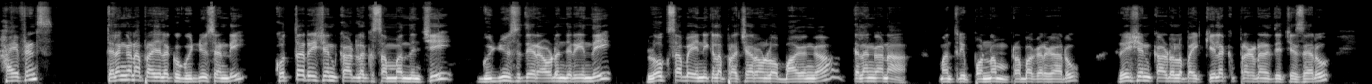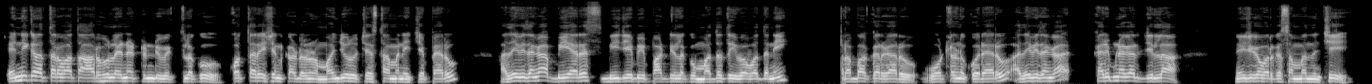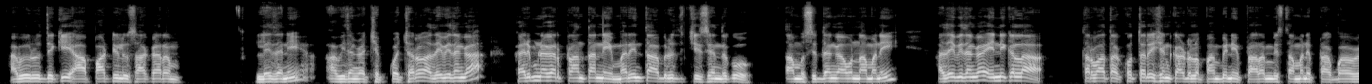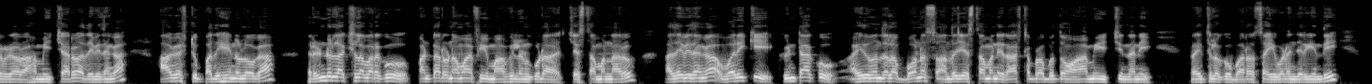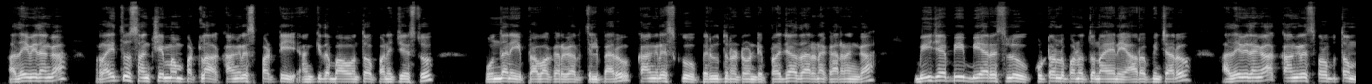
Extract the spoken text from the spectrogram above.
Hi friends Telangana ప్రజలకు good news అండి. కొత్త రేషన్ కార్డులకు సంబంధించి గుడ్ న్యూస్ అయితే రావడం జరిగింది. లోక్సభ ఎన్నికల ప్రచారంలో భాగంగా తెలంగాణ మంత్రి పొన్నం ప్రభాకర్ గారు రేషన్ కార్డులపై కీలక ప్రకటన అయితే చేశారు. ఎన్నికల తర్వాత అర్హులైనటువంటి వ్యక్తులకు కొత్త రేషన్ కార్డులను మంజూరు చేస్తామని చెప్పారు. అదేవిధంగా బీఆర్ఎస్ బీజేపీ పార్టీలకు మద్దతు ఇవ్వవద్దని ప్రభాకర్ గారు ఓట్లను కోరారు. అదేవిధంగా కరీంనగర్ జిల్లా నియోజకవర్గ సంబంధించి అభివృద్ధికి ఆ పార్టీలు సహకారం లేదని ఆ విధంగా చెప్పుకొచ్చారు. అదేవిధంగా కరీంనగర్ ప్రాంతాన్ని మరింత అభివృద్ధి చేసేందుకు తాము సిద్ధంగా ఉన్నామని అదేవిధంగా ఎన్నికల తర్వాత కొత్త రేషన్ కార్డుల పంపిణీ ప్రారంభిస్తామని ప్రభాకర్ గారు హామీ ఇచ్చారు. అదేవిధంగా ఆగస్టు పదిహేనులోగా రెండు లక్షల వరకు పంట రుణమాఫీ మాఫీలను కూడా చేస్తామన్నారు. అదేవిధంగా వరికి క్వింటాకు ఐదు వందల బోనస్ అందజేస్తామని రాష్ట్ర ప్రభుత్వం హామీ ఇచ్చిందని రైతులకు భరోసా ఇవ్వడం జరిగింది. అదేవిధంగా రైతు సంక్షేమం పట్ల కాంగ్రెస్ పార్టీ అంకిత భావంతో పనిచేస్తూ ఉందని ప్రభాకర్ గారు తెలిపారు. కాంగ్రెస్కు పెరుగుతున్నటువంటి ప్రజాదరణ కారణంగా బీజేపీ బీఆర్ఎస్లు కుట్రలు పన్నుతున్నాయని ఆరోపించారు. అదేవిధంగా కాంగ్రెస్ ప్రభుత్వం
